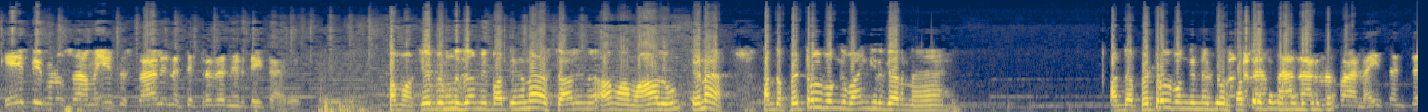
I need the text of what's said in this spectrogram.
கே பி முனுசாமியும் இப்ப ஸ்டாலினை திட்டுறதை நிறுத்திட்டாரு. ஆமா கே பி முனுசாமி பாத்தீங்கன்னா ஸ்டாலின் ஆமா ஆமா உண்- ஏன்னா அந்த பெட்ரோல் பங்கு வாங்கியிருக்காருன்னு அந்த பெட்ரோல் பங்கு இன்னைக்கு ஒரு பத்து லட்சம் கொண்டு வந்து கொடுத்தா- லைசன்ஸ்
